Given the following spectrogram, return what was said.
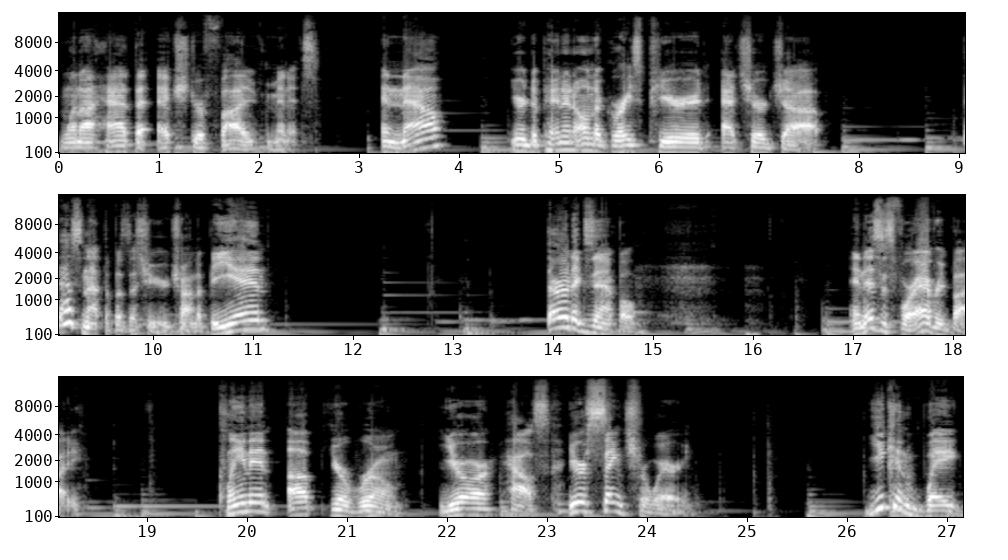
when I had the extra five minutes. And now, you're dependent on the grace period at your job. That's not the position you're trying to be in. Third example, and this is for everybody cleaning up your room, your house, your sanctuary. You can wait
